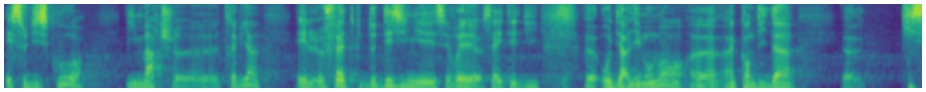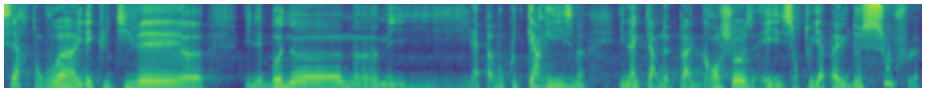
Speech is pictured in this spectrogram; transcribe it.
Et ce discours, il marche euh, très bien. Et le fait de désigner, c'est vrai, ça a été dit euh, au dernier moment, euh, un candidat qui certes, on voit, il est cultivé, il est bonhomme, mais il n'a pas beaucoup de charisme, il n'incarne pas grand-chose, et surtout, il n'y a pas eu de souffle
